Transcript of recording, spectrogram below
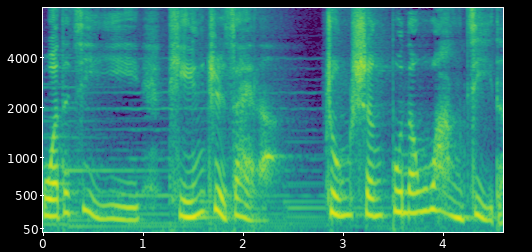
我的记忆停滞在了终生不能忘记的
